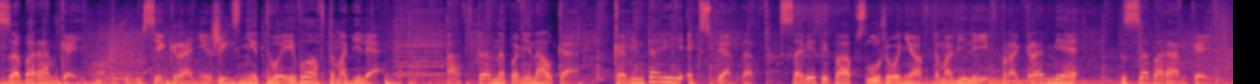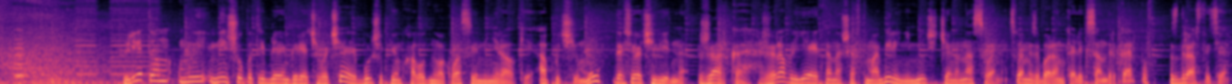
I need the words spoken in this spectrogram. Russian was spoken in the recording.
«За баранкой». Все грани жизни твоего автомобиля. Автонапоминалка. Комментарии экспертов. Советы по обслуживанию автомобилей в программе «За баранкой». Летом мы меньше употребляем горячего чая и больше пьем холодного кваса и минералки. А почему? Да все очевидно. Жарко. Жара влияет на наши автомобили не меньше, чем на нас с вами. С вами Забаранка Александр Карпов. Здравствуйте.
